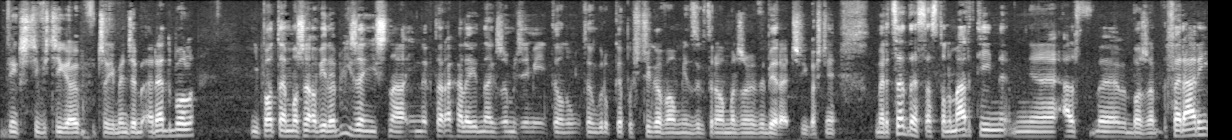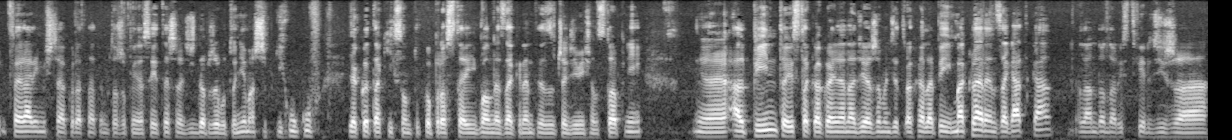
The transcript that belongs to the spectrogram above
większości wyścigach, czyli będzie Red Bull i potem może o wiele bliżej niż na innych torach, ale jednak, że będziemy mieli tą, tę grupkę pościgową, między którą możemy wybierać, czyli właśnie Mercedes, Aston Martin, e, Alf, e, Boże, Ferrari. Ferrari myślę akurat na tym torze powinno sobie też radzić dobrze, bo tu nie ma szybkich łuków, jako takich są tylko proste i wolne zakręty, zazwyczaj 90 stopni. E, Alpine to jest taka kolejna nadzieja, że będzie trochę lepiej. McLaren zagadka. Lando Norris twierdzi, że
